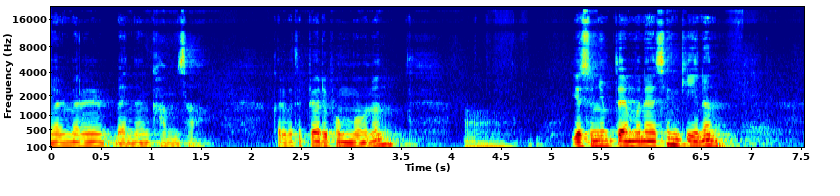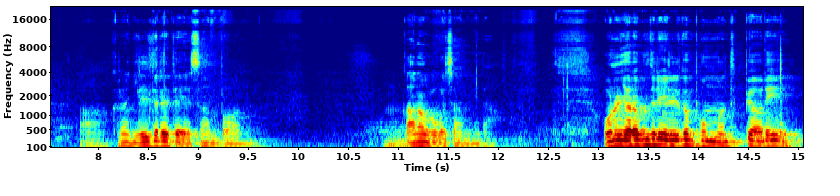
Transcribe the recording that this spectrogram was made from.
열매를 맺는 감사 그리고 특별히 본문은 어, 예수님 때문에 생기는 어, 그런 일들에 대해서 한번 음, 나눠보고자 합니다. 오늘 여러분들이 읽은 본문 특별히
